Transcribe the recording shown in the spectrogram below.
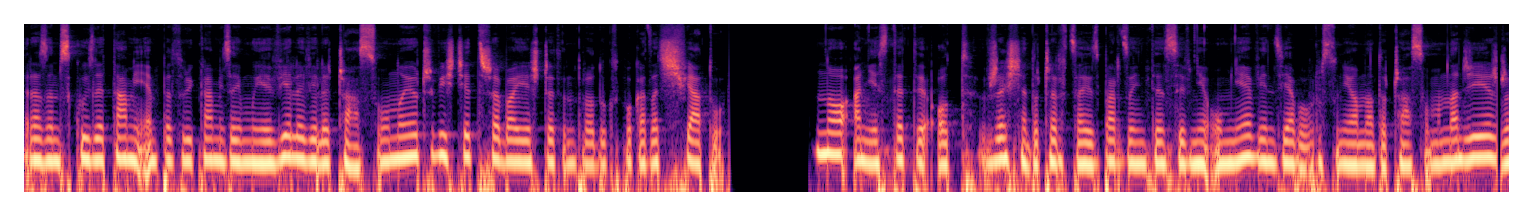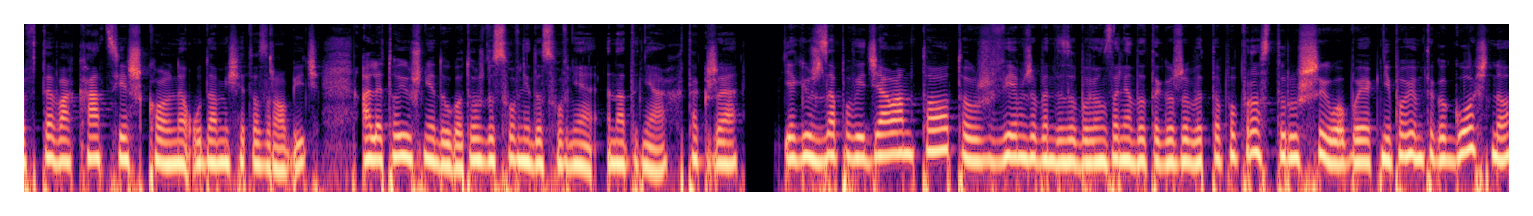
razem z quizletami, mp3 zajmuje wiele, wiele czasu. No i oczywiście trzeba jeszcze ten produkt pokazać światu. No a niestety od września do czerwca jest bardzo intensywnie u mnie, więc ja po prostu nie mam na to czasu. Mam nadzieję, że w te wakacje szkolne uda mi się to zrobić, ale to już niedługo, to już dosłownie, dosłownie na dniach. Także jak już zapowiedziałam to, to już wiem, że będę zobowiązana do tego, żeby to po prostu ruszyło, bo jak nie powiem tego głośno,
